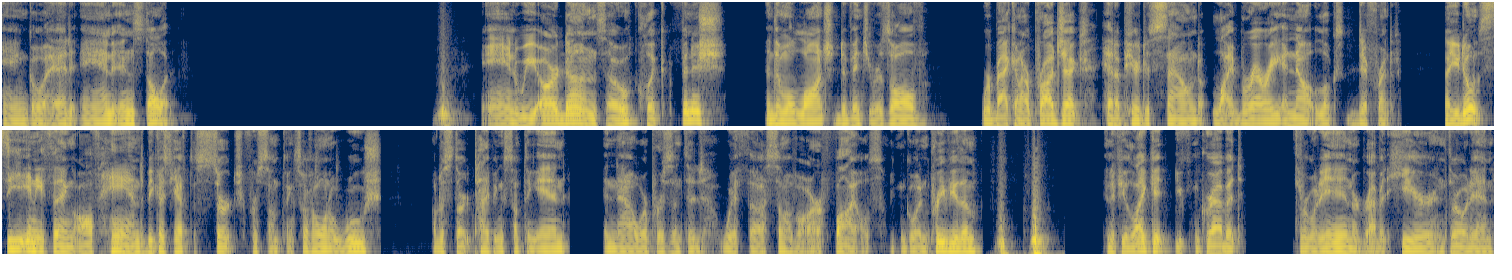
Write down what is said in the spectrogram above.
and go ahead and install it. And we are done. So click finish and then we'll launch DaVinci Resolve. We're back in our project, head up here to sound library and now it looks different. Now you don't see anything offhand because you have to search for something. So if I want to whoosh, I'll just start typing something in and now we're presented with uh, some of our files. We can go ahead and preview them. And if you like it, you can grab it, throw it in or grab it here and throw it in.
